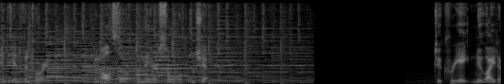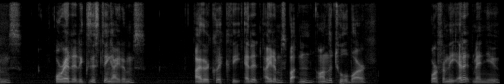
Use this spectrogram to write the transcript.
into inventory, and also when they are sold and shipped. To create new items or edit existing items, either click the Edit Items button on the toolbar, or from the Edit menu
